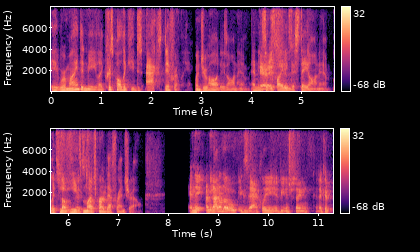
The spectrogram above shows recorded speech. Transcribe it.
it reminded me like Chris Paul like he just acts differently when jrue Holiday's on him and he's yeah, like fighting to stay on him. Like he, tough, he's much more deferential. And they, I mean, I don't know exactly. It'd be interesting. I could,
